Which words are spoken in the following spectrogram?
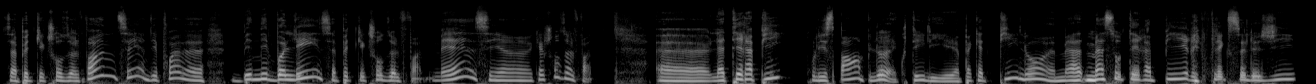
Ça peut être quelque chose de le fun, tu sais. Des fois, euh, bénévoler, ça peut être quelque chose de le fun. Mais c'est euh, quelque chose de le fun. Euh, la thérapie pour les sports, puis là, écoutez, les paquets de pieds, là, massothérapie, réflexologie,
